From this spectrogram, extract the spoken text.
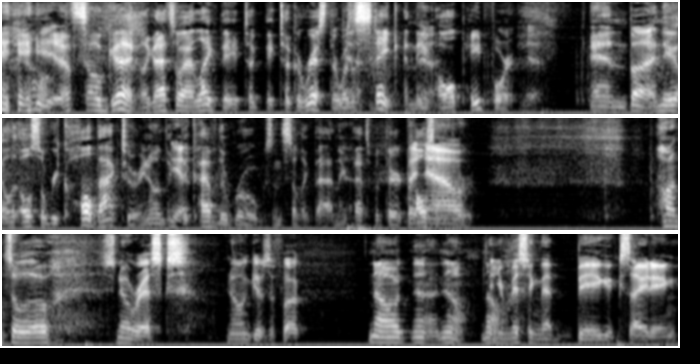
Oh, you know? It's so good. Like that's what I like. They took they took a risk. There was a stake, and they Yeah. all paid for it. Yeah. And But- and they also recall back to her. You know, they, Yeah. they have the rogues and stuff like that, and like, that's what their But call now- were. Han Solo, there's no risks. No one gives a fuck. No, uh, no, no. And you're missing that big, exciting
